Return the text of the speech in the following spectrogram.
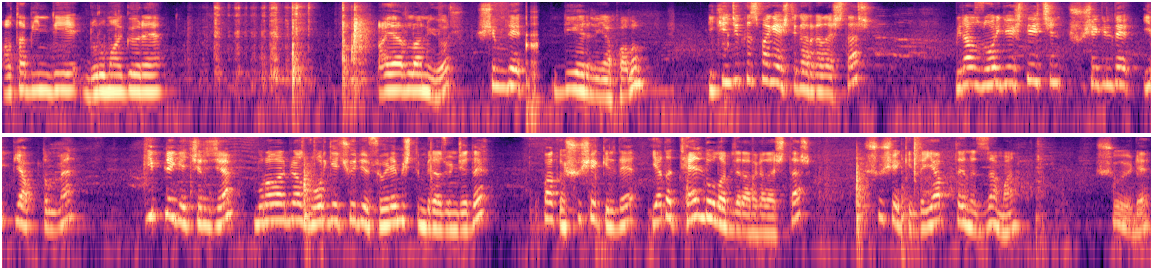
ata bindiği duruma göre ayarlanıyor. Şimdi diğerini yapalım. İkinci kısma geçtik arkadaşlar. Biraz zor geçtiği için şu şekilde ip yaptım ben. İple geçireceğim. Buralar biraz zor geçiyor diye söylemiştim biraz önce de. Bakın şu şekilde ya da tel de olabilir arkadaşlar. Şu şekilde yaptığınız zaman şöyle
